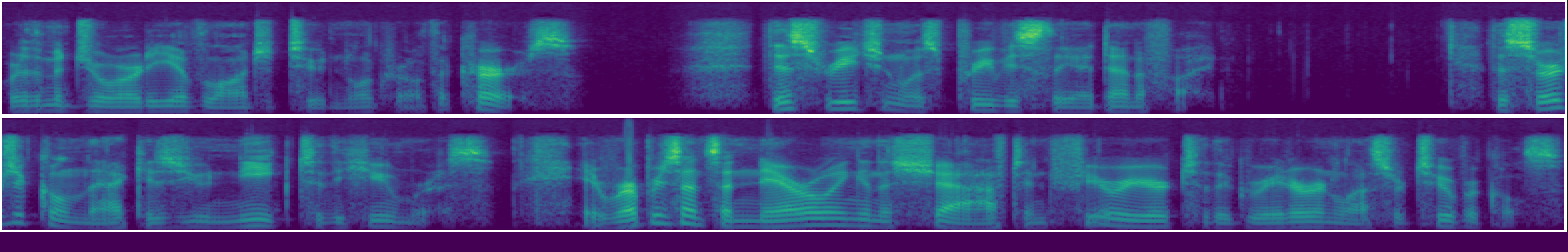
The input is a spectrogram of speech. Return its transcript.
where the majority of longitudinal growth occurs. This region was previously identified. The surgical neck is unique to the humerus. It represents a narrowing in the shaft inferior to the greater and lesser tubercles.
